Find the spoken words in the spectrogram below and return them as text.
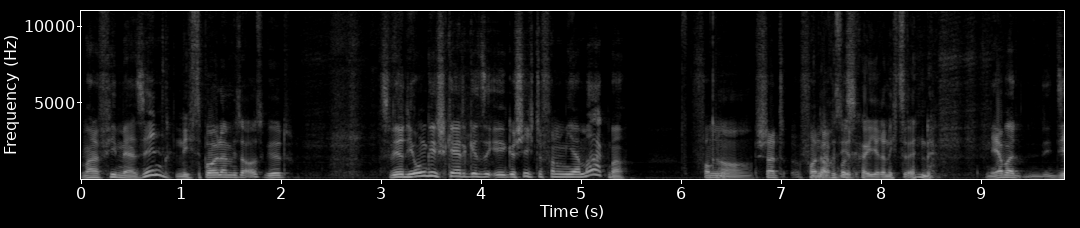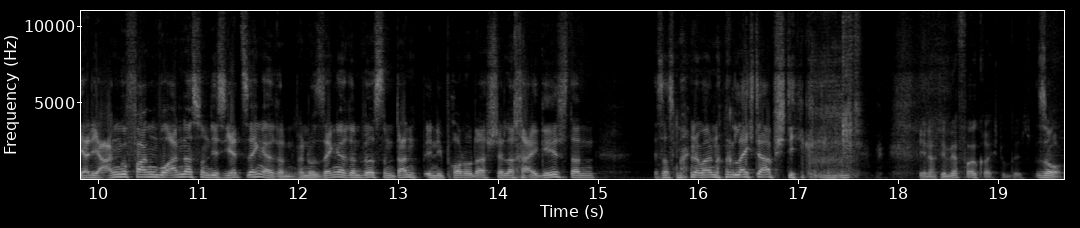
Macht viel mehr Sinn. Nicht spoilern, wie es ausgeht. Das wäre die umgekehrte Ges- Geschichte von Mia Magma. Vom, Oh. statt von Noch der ist ihre. Karriere nicht zu Ende. Nee, aber die hat ja angefangen woanders und die ist jetzt Sängerin. Wenn du Sängerin wirst und dann in die Pornodarstellerei gehst, dann ist das meiner Meinung nach ein leichter Abstieg. Je nachdem, wie erfolgreich du bist. So,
